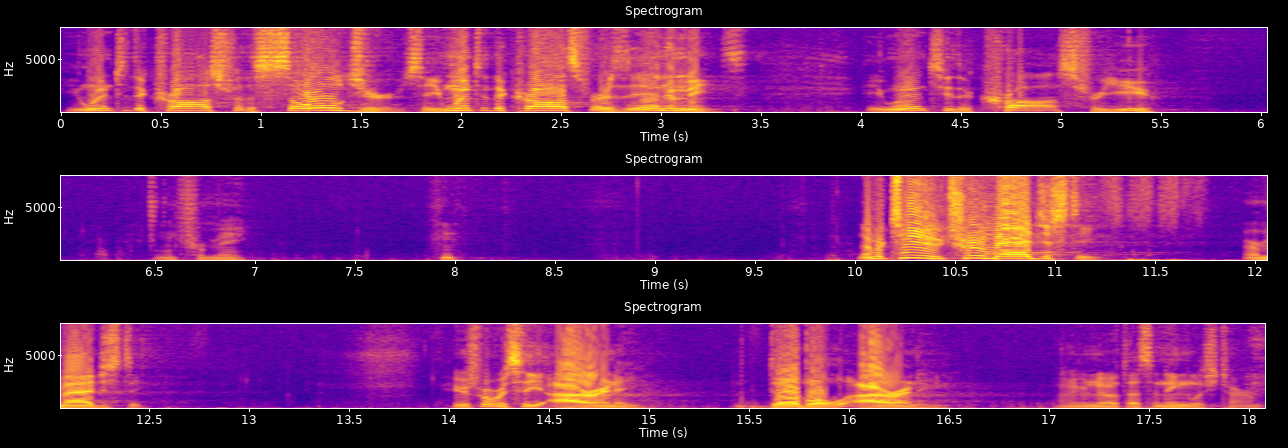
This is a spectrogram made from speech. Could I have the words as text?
He went to the cross for the soldiers. He went to the cross for his enemies. He went to the cross for you and for me. Number two, true majesty or majesty. Here's where we see irony, double irony. I don't even know if that's an English term.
